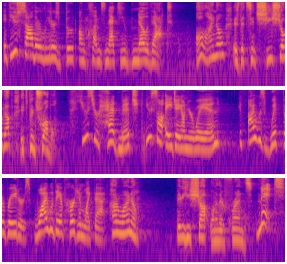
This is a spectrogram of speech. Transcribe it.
If you saw their leader's boot on Clem's neck, you'd know that. All I know is that since she showed up, it's been trouble. Use your head, Mitch. You saw AJ on your way in. If I was with the Raiders, why would they have hurt him like that? How do I know? Maybe he shot one of their friends. Mitch!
